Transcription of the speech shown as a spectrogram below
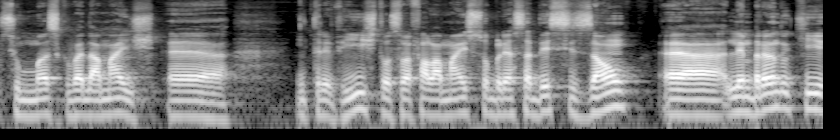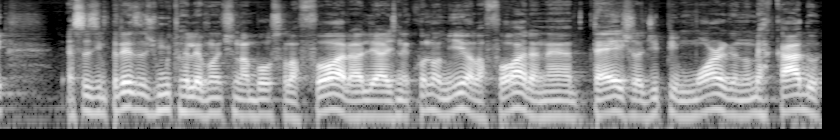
se o Musk vai dar mais é, entrevista ou se vai falar mais sobre essa decisão. É, lembrando que essas empresas muito relevantes na bolsa lá fora, aliás, na economia lá fora, né, Tesla, JP Morgan, no mercado,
